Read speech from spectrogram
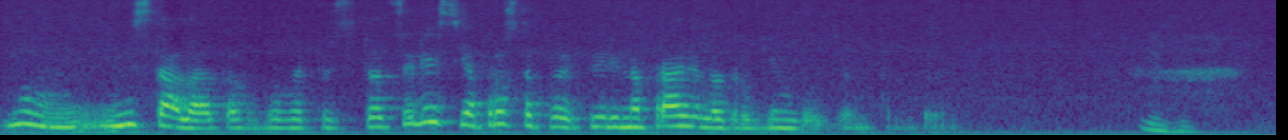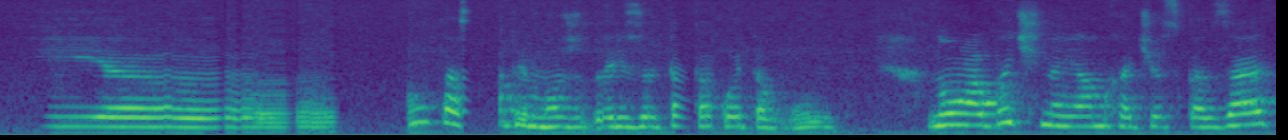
ну, не стала как бы в эту ситуацию лезть, я просто перенаправила другим людям. Как бы. Угу. И э, ну, посмотрим, может результат какой-то будет. Но обычно я вам хочу сказать,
